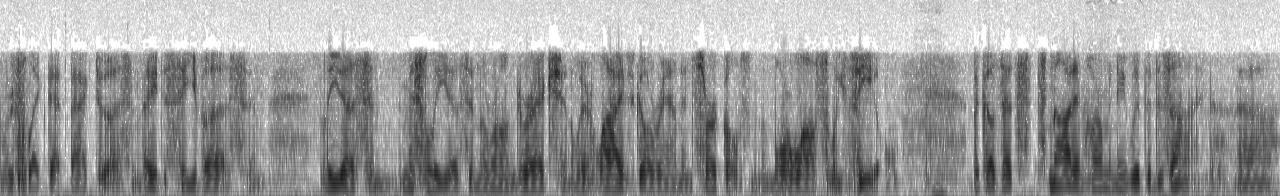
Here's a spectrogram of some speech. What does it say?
reflect that back to us, and they deceive us and lead us and mislead us in the wrong direction, where lives go around in circles, and the more loss we feel, because that's not in harmony with the design. Uh,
